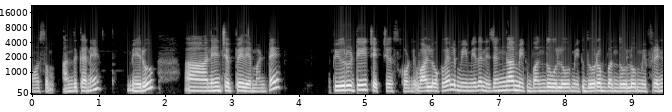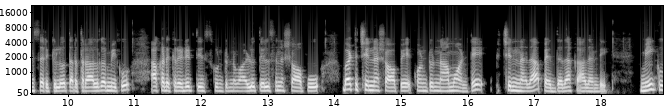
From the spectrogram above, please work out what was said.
మోసం. అందుకనే మీరు నేను చెప్పేది ఏమంటే ప్యూరిటీ చెక్ చేసుకోండి. వాళ్ళు ఒకవేళ మీ మీద నిజంగా మీకు బంధువులు మీకు దూర బంధువులు మీ ఫ్రెండ్ సర్కిల్లో తరతరాలుగా మీకు అక్కడ క్రెడిట్ తీసుకుంటున్న వాళ్ళు తెలిసిన షాపు బట్ చిన్న షాపే కొంటున్నాము అంటే చిన్నదా పెద్దదా కాదండి. మీకు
